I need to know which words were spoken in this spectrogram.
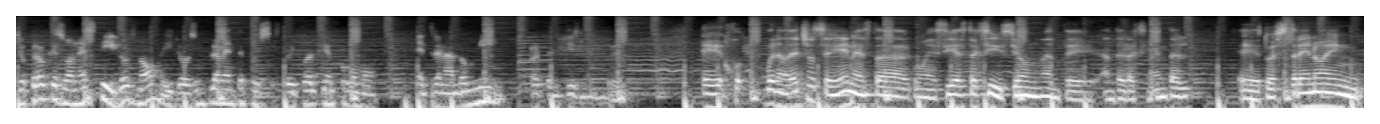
yo creo que son estilos, ¿no? Y yo simplemente pues estoy todo el tiempo como entrenando mi repentismo. Eh, bueno, de hecho se viene esta, como decía, esta exhibición ante, ante el Accidental eh, tu estreno en,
